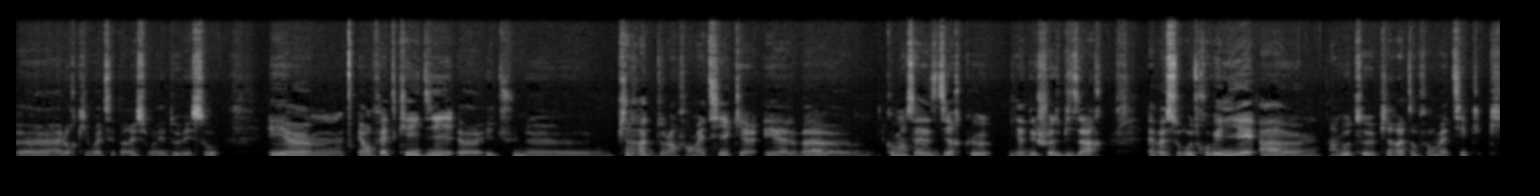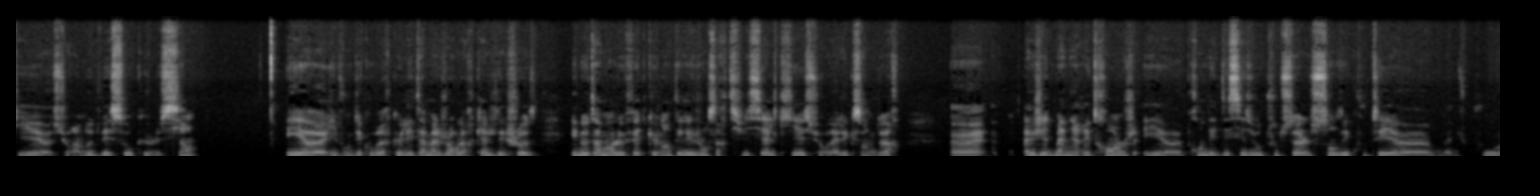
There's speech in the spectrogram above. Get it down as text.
alors qu'ils vont être séparés sur les deux vaisseaux. Euh, et, en fait, Katie euh, est une euh, pirate de l'informatique et elle va commencer à se dire qu'il y a des choses bizarres. Elle va se retrouver liée à un autre pirate informatique qui est sur un autre vaisseau que le sien. Et ils vont découvrir que l'état-major leur cache des choses, et notamment le fait que l'intelligence artificielle qui est sur l'Alexander agit de manière étrange et prend des décisions toute seule sans écouter bah, du coup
